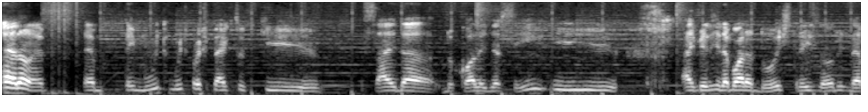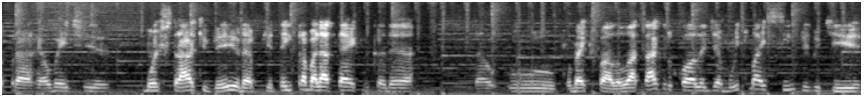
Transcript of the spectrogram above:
É, não, é, é, tem muito, muito prospecto que sai da, do college assim e às vezes demora dois, três anos, né, para realmente mostrar que veio, né? Porque tem que trabalhar técnica, né? Então, o, como é que fala? O ataque do college é muito mais simples do que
